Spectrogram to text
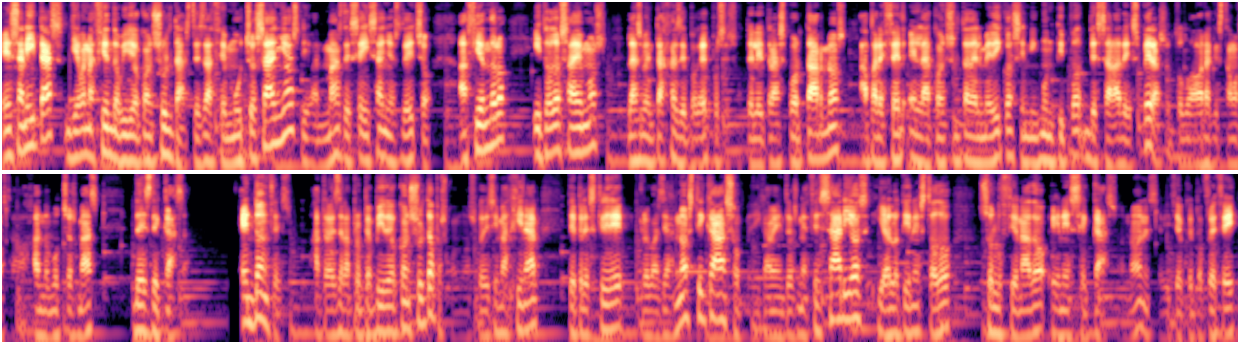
En Sanitas llevan haciendo videoconsultas desde hace muchos años, llevan más de seis años de hecho haciéndolo, y todos sabemos las ventajas de poder, pues eso, teletransportarnos, aparecer en la consulta del médico sin ningún tipo de sala de espera, sobre todo ahora que estamos trabajando muchos más desde casa. Entonces, a través de la propia videoconsulta, pues como os podéis imaginar, te prescribe pruebas diagnósticas o medicamentos necesarios y ya lo tienes todo solucionado en ese caso, ¿no? En el servicio que te ofrece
